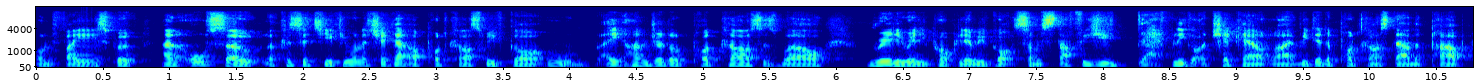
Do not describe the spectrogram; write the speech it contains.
on facebook. And also like i said if you want to check out our podcast we've got ooh, 800 odd podcasts as well really, really popular. We've got some stuff which you definitely got to check out. Like we did a podcast down the pub.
